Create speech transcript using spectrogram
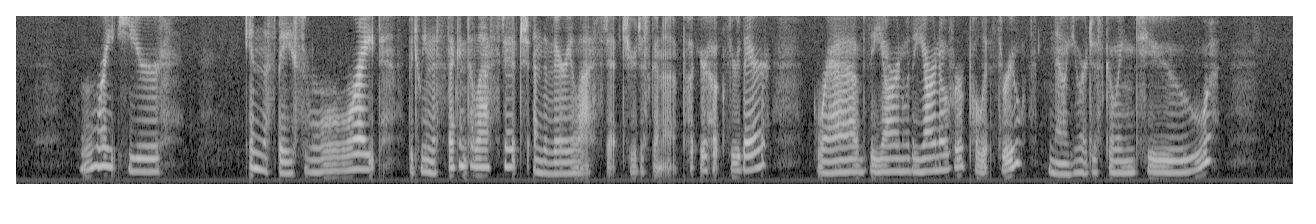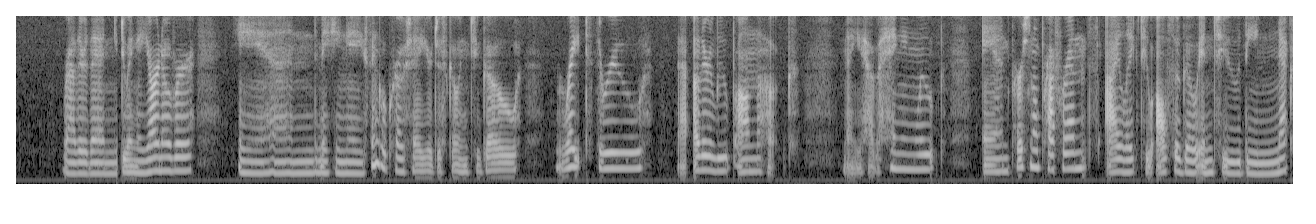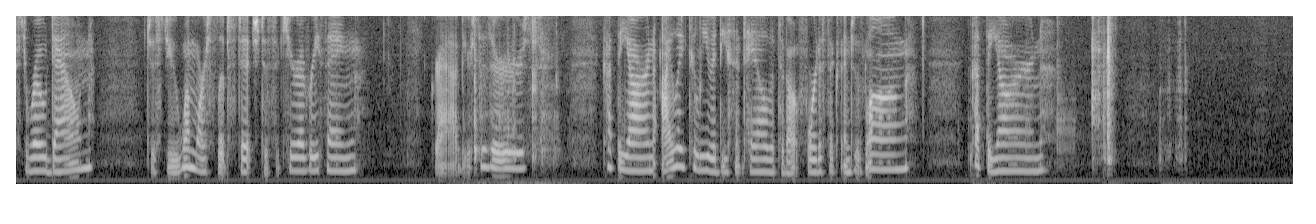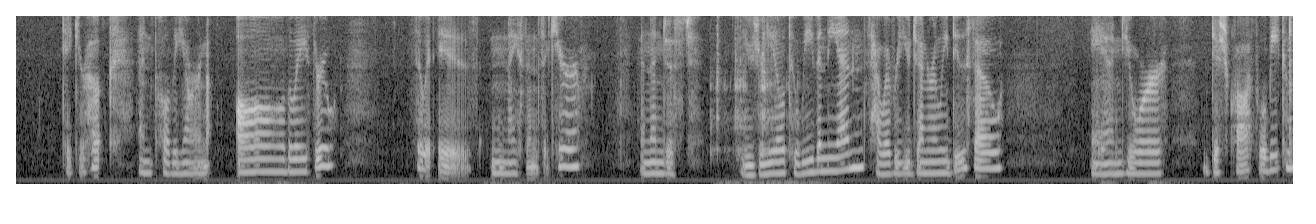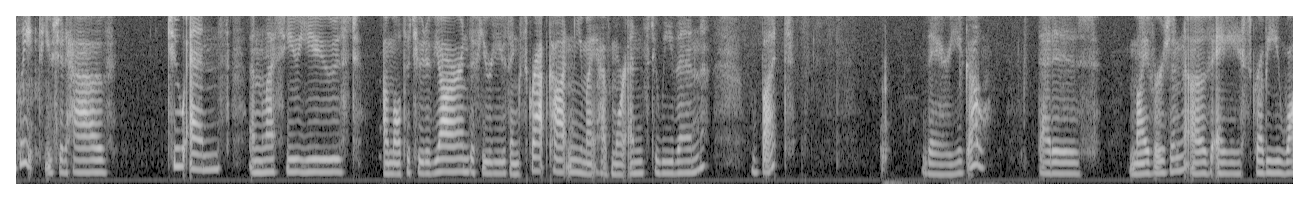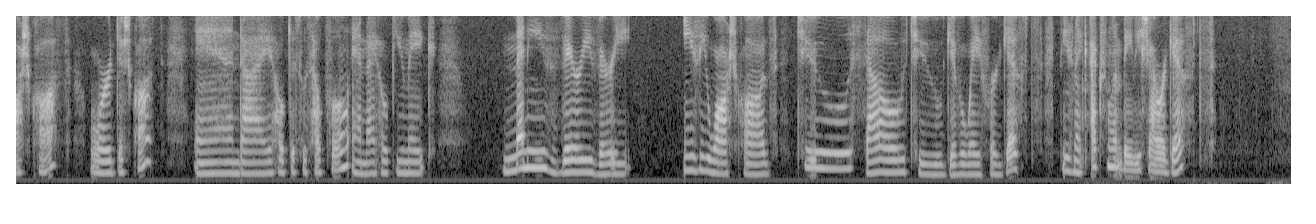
right here in the space right between the second to last stitch and the very last stitch. You're just gonna put your hook through there, grab the yarn with a yarn over, pull it through. Now you are just going to rather than doing a yarn over and making a single crochet you're just going to go right through that other loop on the hook. Now you have a hanging loop and personal preference I like to also go into the next row down. Just do one more slip stitch to secure everything. Grab your scissors cut the yarn. I like to leave a decent tail that's about four to six inches long. Cut the yarn. Take your hook and pull the yarn all the way through so it is nice and secure. And then just use your needle to weave in the ends however you generally do so. And your dishcloth will be complete. You should have two ends unless you used a multitude of yarns. If you're using scrap cotton, you might have more ends to weave in. But there you go. That is my version of a scrubby washcloth or dishcloth. And I hope this was helpful, and I hope you make many very, very easy washcloths to sell, to give away for gifts. These make excellent baby shower gifts.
